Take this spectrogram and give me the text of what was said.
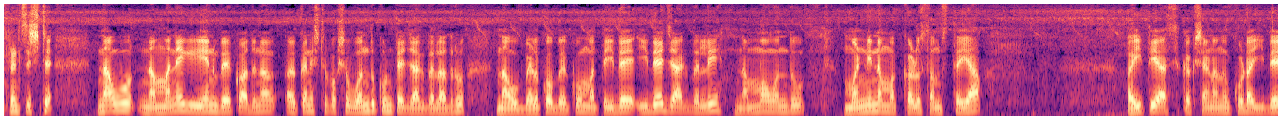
ಫ್ರೆಂಡ್ಸ್ ಇಷ್ಟೇ. ನಾವು ನಮ್ಮ ಮನೆಗೆ ಏನು ಬೇಕೋ ಅದನ್ನು ಕನಿಷ್ಠ ಪಕ್ಷ ಒಂದು ಕುಂಟೆ ಜಾಗದಲ್ಲಾದರೂ ನಾವು ಬೆಳ್ಕೋಬೇಕು. ಮತ್ತು ಇದೇ ಇದೇ ಜಾಗದಲ್ಲಿ ನಮ್ಮ ಒಂದು ಮಣ್ಣಿನ ಮಕ್ಕಳು ಸಂಸ್ಥೆಯ ಐತಿಹಾಸಿಕ ಕ್ಷಣನೂ ಕೂಡ ಇದೇ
